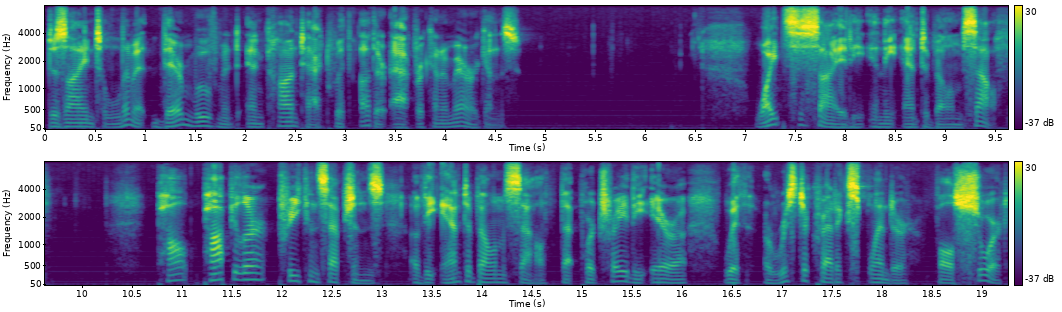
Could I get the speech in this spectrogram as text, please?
designed to limit their movement and contact with other African Americans. White society in the antebellum South. Popular preconceptions of the antebellum South that portray the era with aristocratic splendor fall short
